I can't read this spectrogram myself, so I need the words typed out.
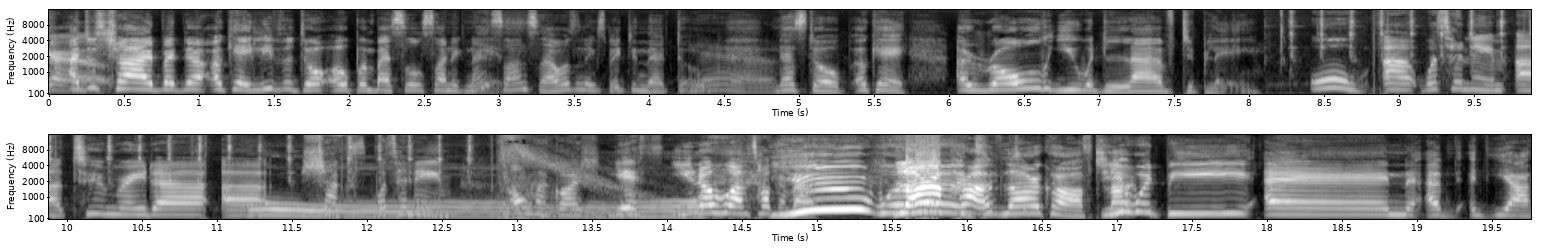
I just tried, but no. Okay, leave the door open by Silk Sonic. Nice Yes. answer. I wasn't expecting that. Dope. Yeah. That's dope. Okay, a role you would love to play. Oh, uh, what's her name? Uh, Tomb Raider. Uh, shucks, what's her name? Oh my gosh, yes, you know who I'm talking You about. would Lara Croft. Lara Croft. You would be an uh, yeah.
